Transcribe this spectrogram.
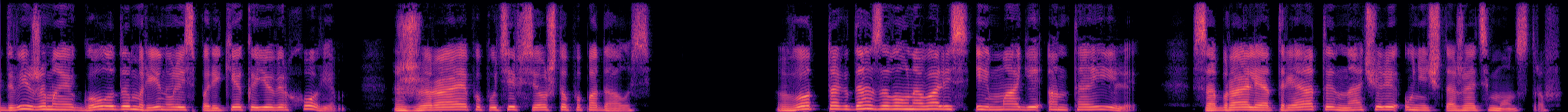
движимые голодом, ринулись по реке к ее верховьям, сжирая по пути все, что попадалось. Вот тогда заволновались и маги Антаили, собрали отряд и начали уничтожать монстров.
